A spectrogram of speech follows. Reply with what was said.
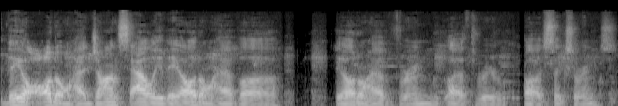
they all don't have John Salley. They all don't have uh they all don't have ring uh three uh six rings.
